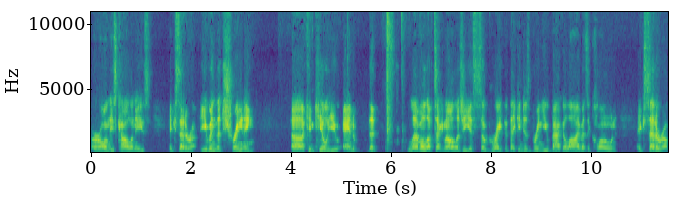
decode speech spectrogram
or on these colonies etc. Even the training uh, can kill you, and the level of technology is so great that they can just bring you back alive as a clone, etc.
